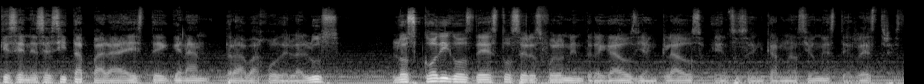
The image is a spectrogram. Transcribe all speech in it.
que se necesita para este gran trabajo de la luz. Los códigos de estos seres fueron entregados y anclados en sus encarnaciones terrestres,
